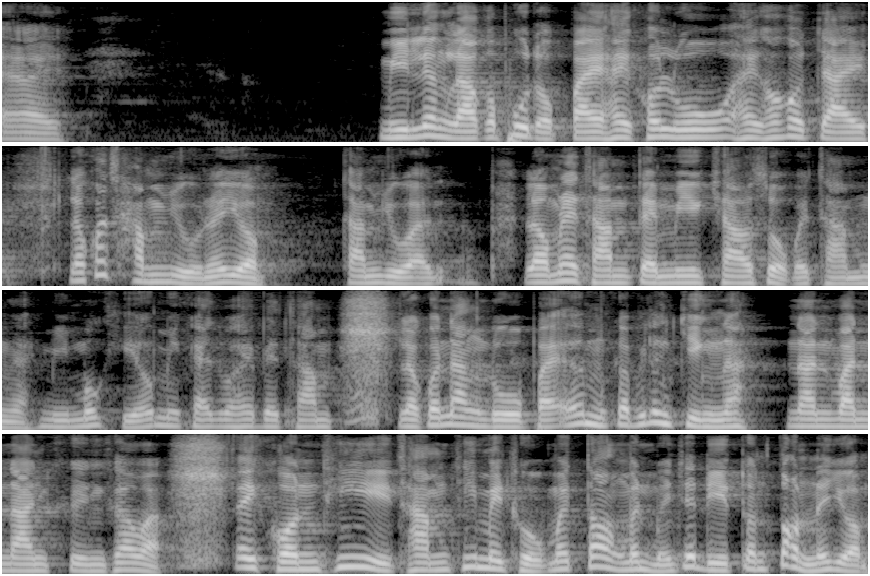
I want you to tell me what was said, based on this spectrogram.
อะไรมีเรื่องราวก็พูดออกไป ให้เขารู้ให้เขาเข้าใจเราก็ทำอยู่นะโยมทำอยู่ เราไม่ได้ทำแต่มีชาวโศกไปทำไงมีมุกเขียวมีใครตัวให้ไปทำเราก็นั่งดูไปเออมันก็เป็นเรื่องจริงนะนานวันนานคืนเขาว่าไอ้คนที่ทำที่ไม่ถูกไม่ต้องมันเหมือนจะดีต้นๆนะโยม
